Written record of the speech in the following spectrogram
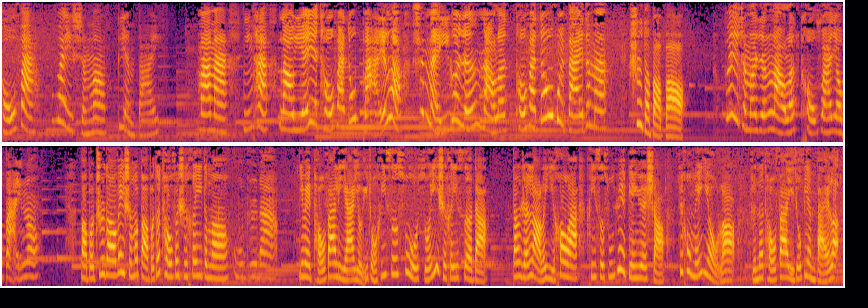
头发为什么变白？妈妈，您看，老爷爷头发都白了，是每一个人老了头发都会白的吗？是的，宝宝。为什么人老了头发要白呢？宝宝知道为什么宝宝的头发是黑的吗？不知道。因为头发里呀有一种黑色素，所以是黑色的。当人老了以后啊，黑色素越变越少，最后没有了，人的头发也就变白了。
